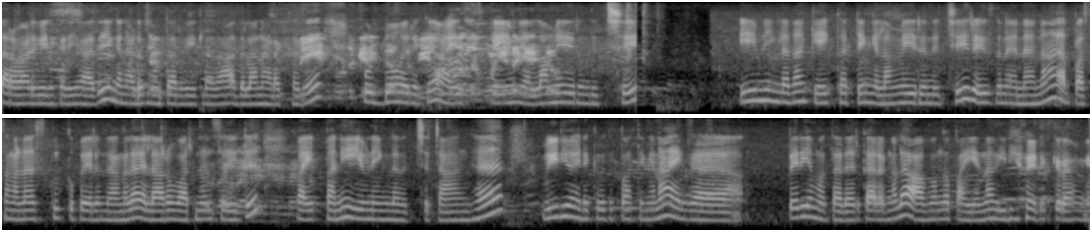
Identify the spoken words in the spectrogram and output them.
தரவாடு வீடு கிடையாது. எங்கள் நடுமூத்தார் வீட்டில் தான் அதெல்லாம் நடக்குது. ஃபுட்டும் இருக்குது ஐஸ்கிரீம் எல்லாமே இருந்துச்சு. ஈவினிங்கில் தான் கேக் கட்டிங் எல்லாமே இருந்துச்சு. ரீசன் என்னென்னா பசங்களாம் ஸ்கூலுக்கு போயிருந்தாங்களா எல்லோரும் வரணும்னு சொல்லிட்டு வெயிட் பண்ணி ஈவினிங்கில் வச்சுட்டாங்க. வீடியோ எடுக்கிறது பார்த்திங்கன்னா எங்கள் பெரிய மொத்தாட இருக்காருங்கள அவங்க பையன் தான் வீடியோ எடுக்கிறாங்க.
